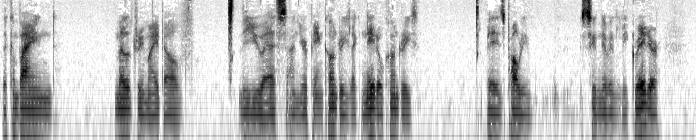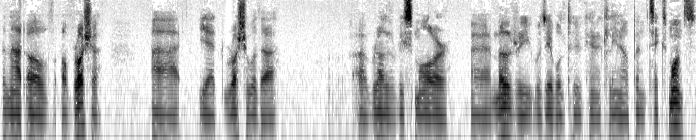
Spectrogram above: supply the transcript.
the combined military might of the US and European countries, like NATO countries, is probably significantly greater than that of, of Russia. Uh, yet Russia, with a, a relatively smaller uh, military, was able to kind of clean up in six months.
